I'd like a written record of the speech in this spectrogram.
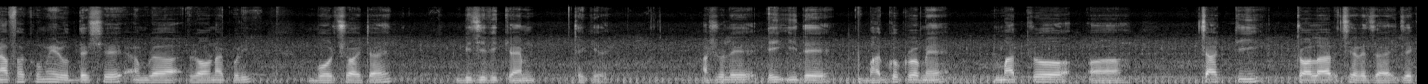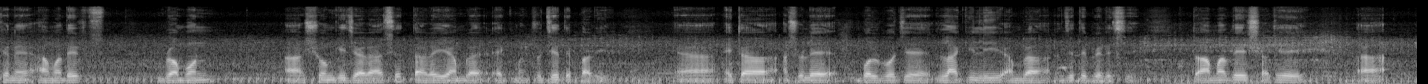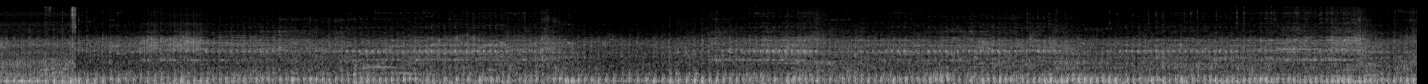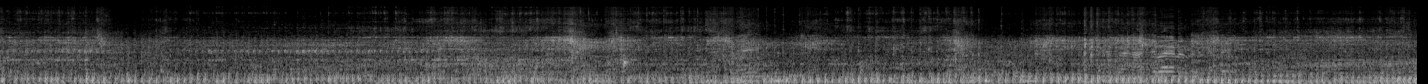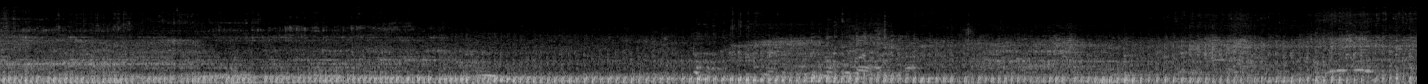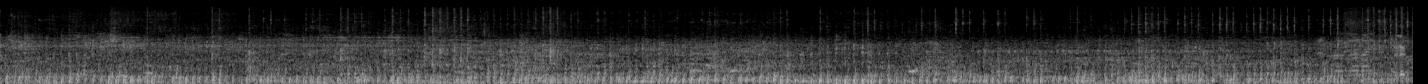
নাফাখুমের উদ্দেশ্যে আমরা রওনা করি ভোর ছয়টায় বিজিবি ক্যাম্প থেকে। আসলে এই ঈদে ভাগ্যক্রমে মাত্র চারটি ট্রলার ছেড়ে যায়, যেখানে আমাদের ভ্রমণ সঙ্গী যারা আছে তারাই আমরা একমাত্র যেতে পারি। এটা আসলে বলব যে লাকিলি আমরা যেতে পেরেছি। তো আমাদের সাথে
